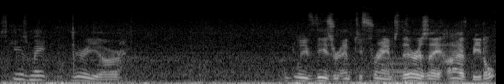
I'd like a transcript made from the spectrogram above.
Excuse me, there you are. I believe these are empty frames. There is a hive beetle.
